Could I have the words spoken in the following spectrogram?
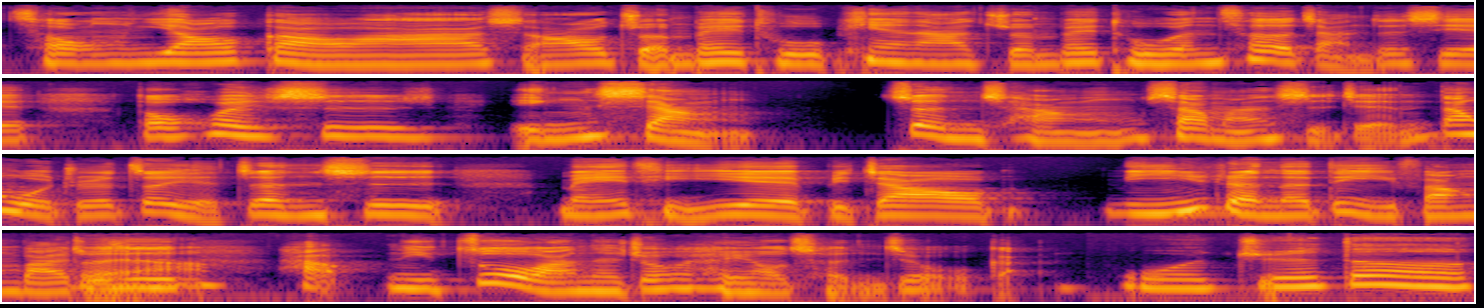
从邀稿啊，然后准备图片啊，准备图文策展这些，都会是影响正常上班时间。但我觉得这也正是媒体业比较。迷人的地方吧，就是好，你做完了就会很有成就感。我觉得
